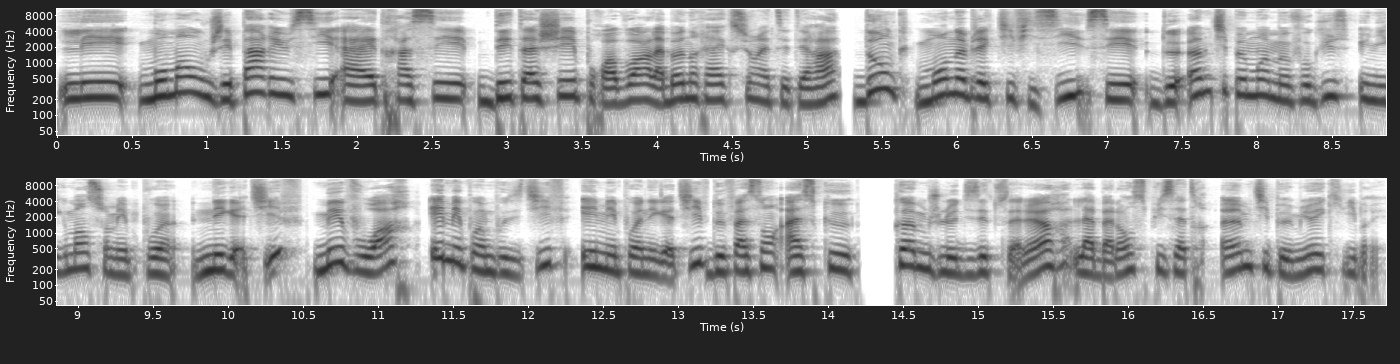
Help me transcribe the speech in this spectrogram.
les moments où j'ai pas réussi à être assez détaché pour avoir la bonne réaction, etc. Donc, mon objectif ici, c'est de un petit peu moins me focus uniquement sur mes points négatifs, mais voir et mes points positifs et mes points négatifs de façon à ce que, comme je le disais tout à l'heure, la balance puisse être un petit peu mieux équilibrée.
